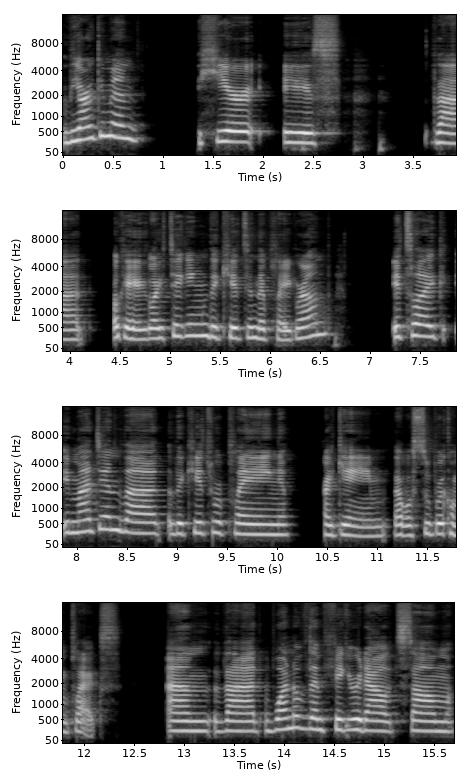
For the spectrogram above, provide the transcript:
the argument here is that okay like taking the kids in the playground it's like imagine that the kids were playing a game that was super complex and that one of them figured out some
